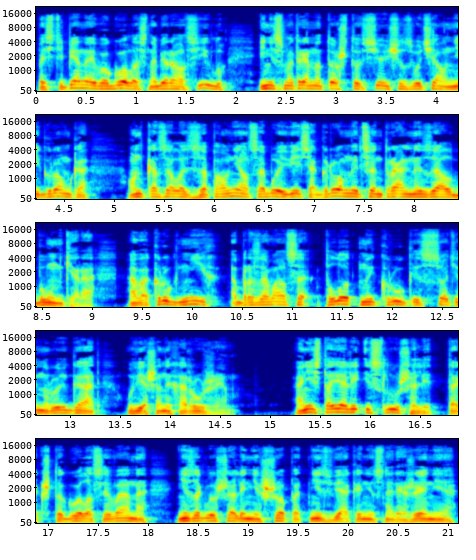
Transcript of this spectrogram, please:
Постепенно его голос набирал силу, и, несмотря на то, что все еще звучал негромко, он, казалось, заполнял собой весь огромный центральный зал бункера, а вокруг них образовался плотный круг из сотен руйгат, увешанных оружием. Они стояли и слушали, так что голос Ивана не заглушали ни шепот, ни звяканье снаряжения,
